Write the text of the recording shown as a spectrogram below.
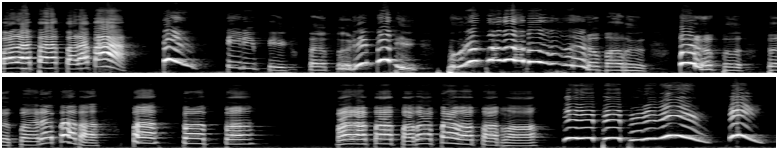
Ba ba ba ba da ba dee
